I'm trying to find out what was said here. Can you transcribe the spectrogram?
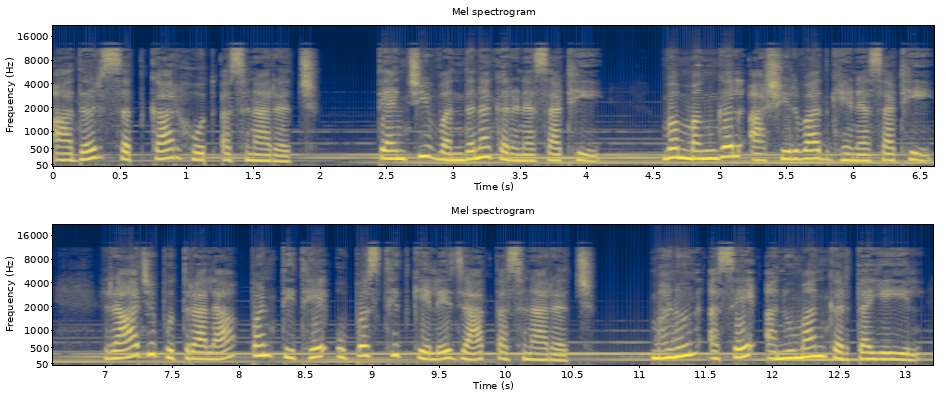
आदर सत्कार होत असणारच. त्यांची वंदना करण्यासाठी व मंगल आशीर्वाद घेण्यासाठी राजपुत्राला पण तिथे उपस्थित केले जात असणारच. म्हणून असे अनुमान करता येईल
